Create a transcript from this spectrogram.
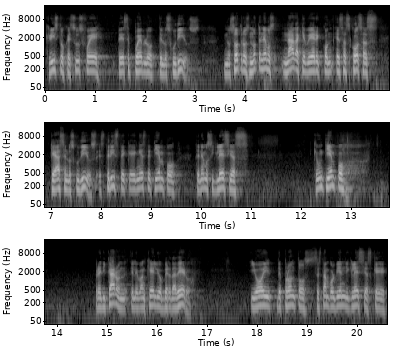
Cristo Jesús fue de ese pueblo de los judíos. Nosotros no tenemos nada que ver con esas cosas que hacen los judíos. Es triste que en este tiempo tenemos iglesias que un tiempo predicaron el Evangelio verdadero y hoy de pronto se están volviendo iglesias que,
